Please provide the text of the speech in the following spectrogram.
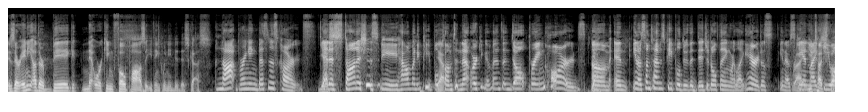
Is there any other big networking faux pas that you think we need to discuss? Not bringing business cards. Yes. It astonishes me how many people Yep. come to networking events and don't bring cards. Yeah. Um, and you know, sometimes people do the digital thing where like, here, just you know, scan Right. You my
